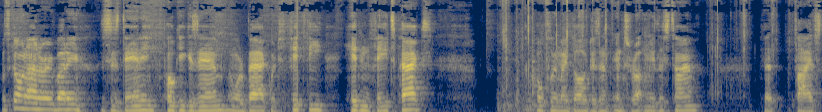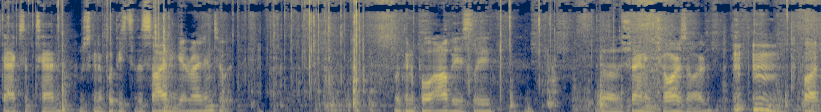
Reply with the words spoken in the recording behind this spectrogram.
What's going on, everybody? This is Danny, PokeKazam, and we're back with 50 Hidden Fates packs. Hopefully my dog doesn't interrupt me this time. Got five stacks of 10. I'm just to put these to the side and get right into it. Looking to pull, obviously, the Shining Charizard. but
